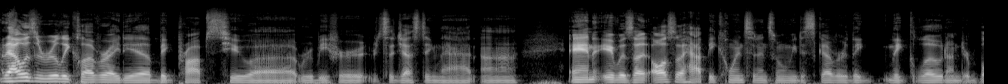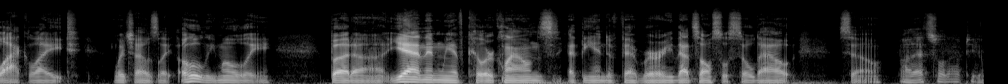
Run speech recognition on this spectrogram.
that was a really clever idea. Big props to uh, Ruby for suggesting that. Uh, and it was a, also a happy coincidence when we discovered they, they glowed under black light, which I was like, holy moly. But uh, yeah, and then we have Killer Clowns at the end of February. That's also sold out. So Oh, that's sold out too.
